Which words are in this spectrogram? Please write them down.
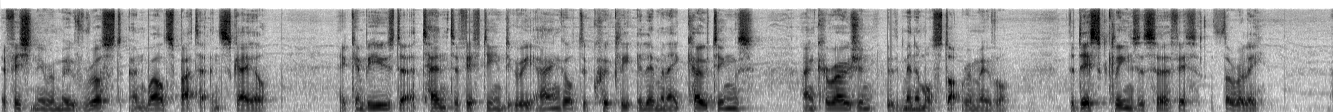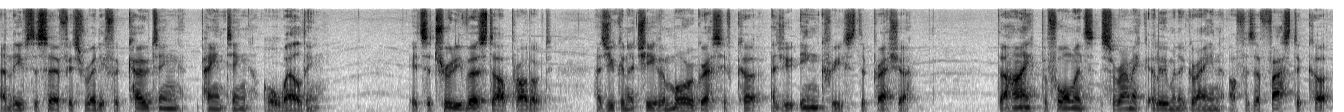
efficiently remove rust and weld spatter and scale. It can be used at a 10 to 15 degree angle to quickly eliminate coatings and corrosion with minimal stock removal. The disc cleans the surface thoroughly and leaves the surface ready for coating, painting or welding. It's a truly versatile product as you can achieve a more aggressive cut as you increase the pressure. The high performance ceramic alumina grain offers a faster cut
